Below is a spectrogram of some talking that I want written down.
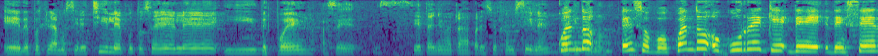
Eh, después creamos cinechile.cl y después, hace siete años atrás, apareció aquí ¿Cuándo, eso, po, ¿cuándo ocurre que de, de ser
